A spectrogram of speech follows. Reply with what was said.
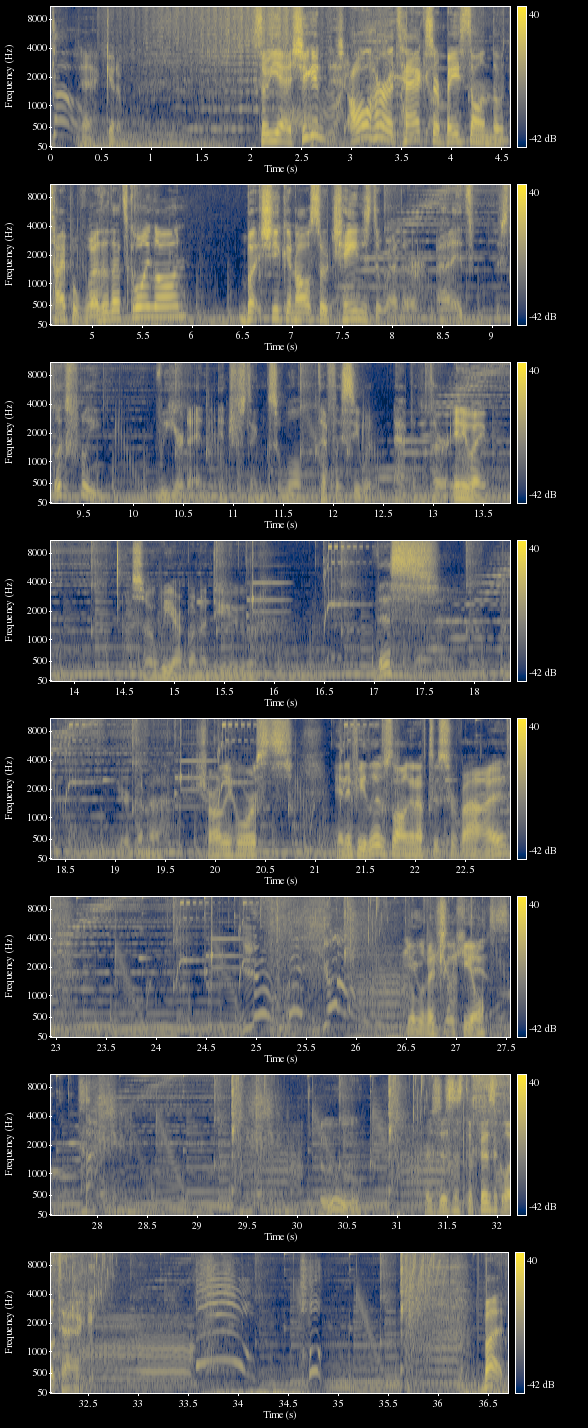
Go. Yeah, get him. So yeah, she can. All her attacks are based on the type of weather that's going on, but she can also change the weather. Uh, it's it looks really weird and interesting. So we'll definitely see what happens with her. Anyway, so we are gonna do this. You're gonna Charlie Horsts, and if he lives long enough to survive, he'll eventually heal. Ooh. Resistance to physical attack. But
